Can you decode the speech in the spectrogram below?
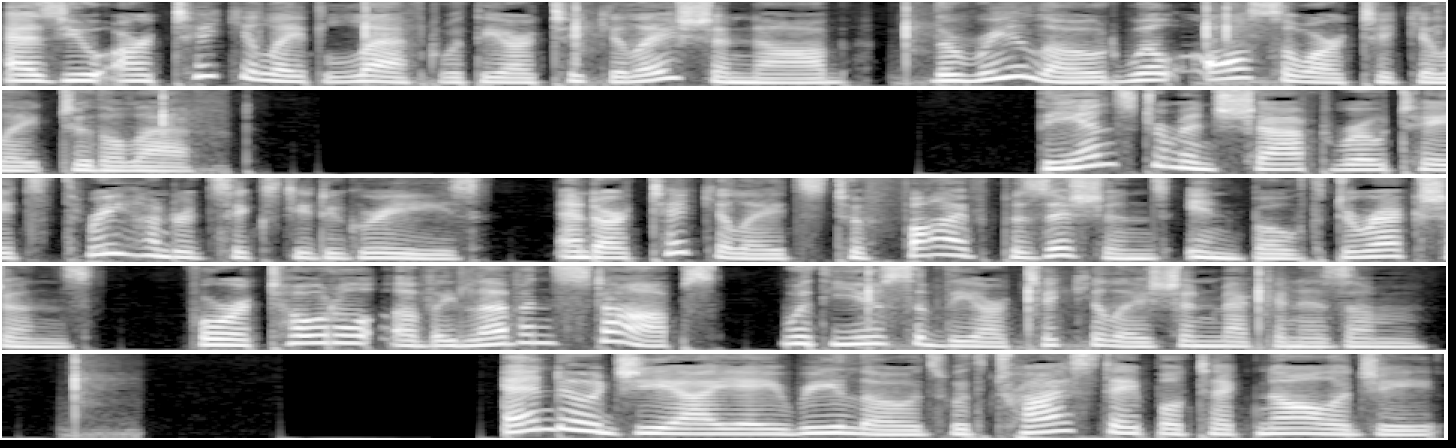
As you articulate left with the articulation knob, the reload will also articulate to the left. The instrument shaft rotates 360 degrees and articulates to five positions in both directions, for a total of 11 stops with use of the articulation mechanism. Endo-GIA reloads with tri-staple technology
